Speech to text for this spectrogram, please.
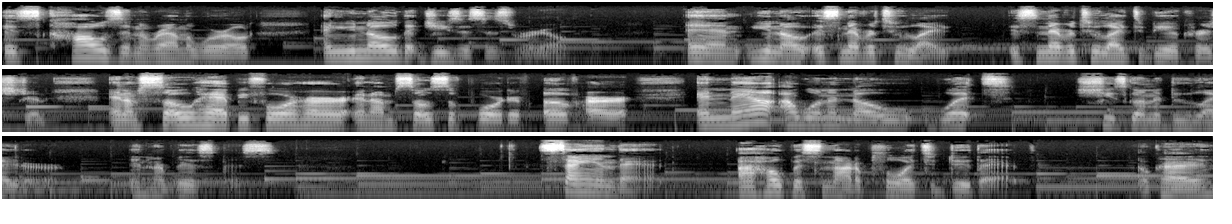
is causing around the world and you know that Jesus is real and you know it's never too late it's never too late to be a Christian. And I'm so happy for her and I'm so supportive of her. And now I want to know what she's going to do later in her business. Saying that, I hope it's not a ploy to do that. Okay?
